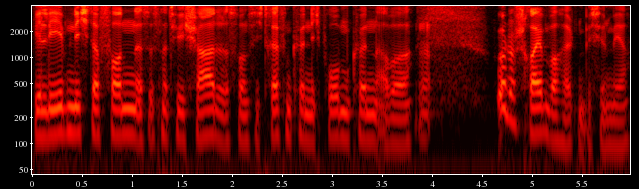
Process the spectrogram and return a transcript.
wir leben nicht davon. Es ist natürlich schade, dass wir uns nicht treffen können, nicht proben können, aber ja, ja da schreiben wir halt ein bisschen mehr.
